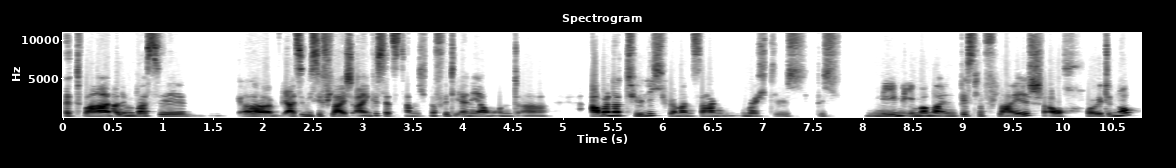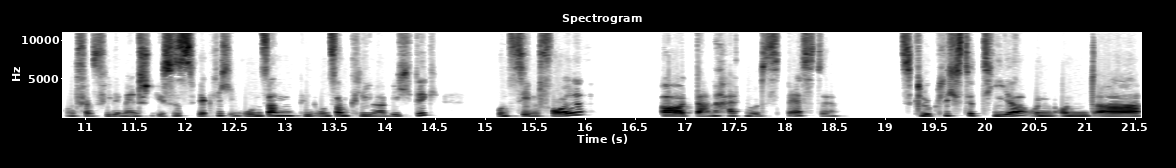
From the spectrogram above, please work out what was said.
etwa allem, was sie, äh, also wie sie Fleisch eingesetzt haben, nicht nur für die Ernährung. Und äh, aber natürlich, wenn man sagen möchte, ich, ich nehme immer mal ein bisschen Fleisch, auch heute noch. Und für viele Menschen ist es wirklich in unserem, in unserem Klima wichtig und sinnvoll, äh, dann halt nur das Beste. Das glücklichste Tier und, und äh,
